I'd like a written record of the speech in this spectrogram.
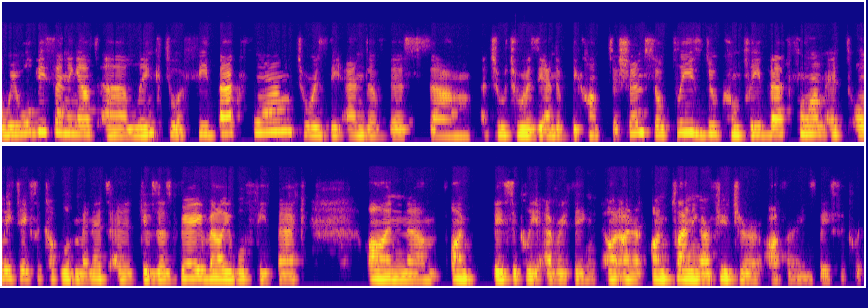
we will be sending out a link to a feedback form towards the end of this, um, to, towards the end of the competition. So please do complete that form. It only takes a couple of minutes and it gives us very valuable feedback on, um, on basically everything, on, on, on planning our future offerings, basically.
